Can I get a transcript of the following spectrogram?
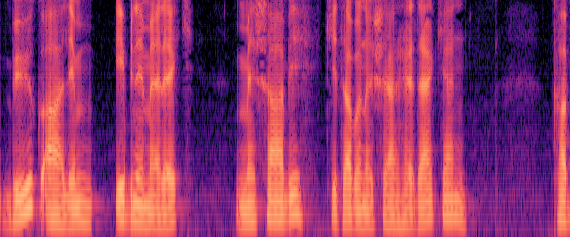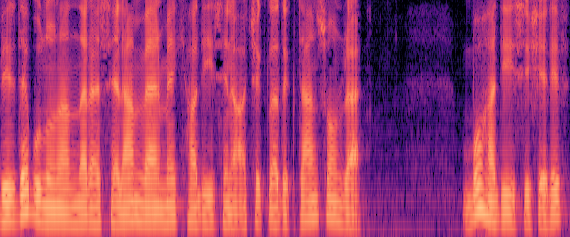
Büyük alim İbn Melek Mesabih kitabını şerh ederken kabirde bulunanlara selam vermek hadisini açıkladıktan sonra bu hadisi şerif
